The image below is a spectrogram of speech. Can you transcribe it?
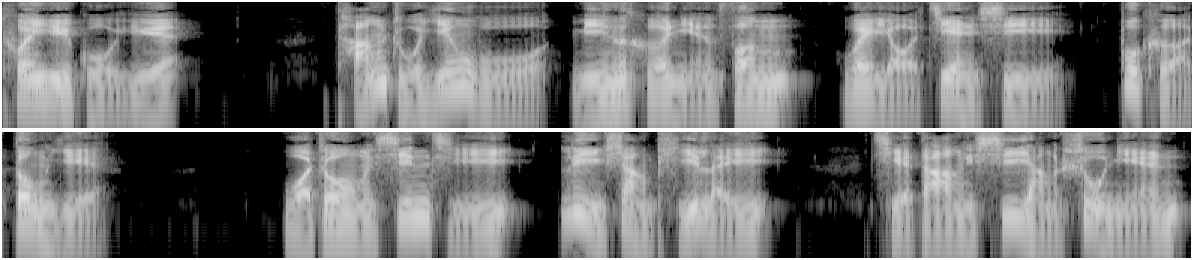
吞玉谷曰：“堂主英武，民和年丰，未有间隙，不可动也。”我众心急，力上疲累，且当息养数年，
